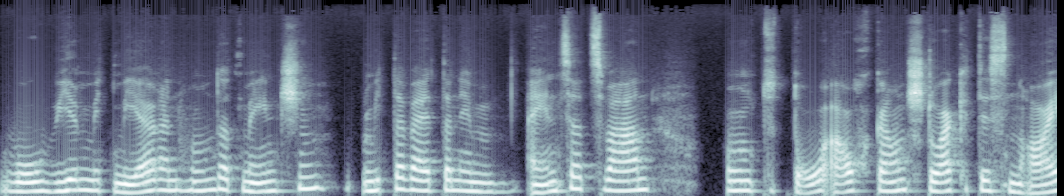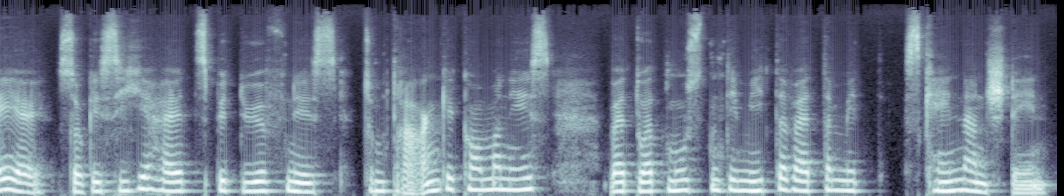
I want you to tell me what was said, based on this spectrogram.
wo wir mit mehreren hundert Menschen, Mitarbeitern im Einsatz waren und da auch ganz stark das neue, sage ich, Sicherheitsbedürfnis zum Tragen gekommen ist, weil dort mussten die Mitarbeiter mit Scannern stehen.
